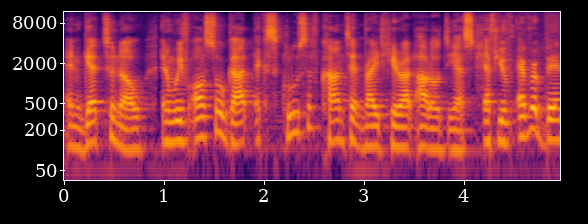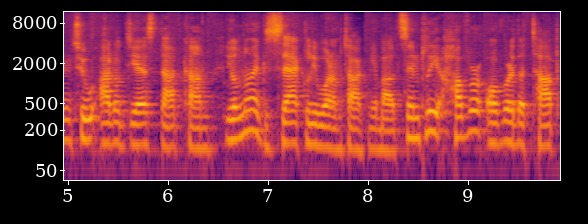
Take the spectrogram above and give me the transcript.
and get to know. And we've also got exclusive content right here at AutoDS. If you've ever been to autods.com, you'll know exactly what I'm talking about. Simply hover over the top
